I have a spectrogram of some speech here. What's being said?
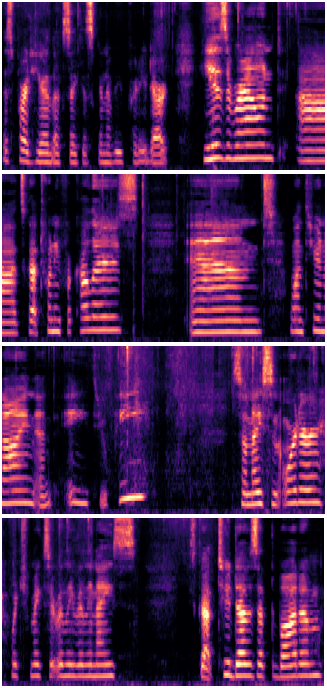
This part here looks like it's going to be pretty dark. He is around, uh, it's got 24 colors, and 1 through 9, and A through P. So nice in order, which makes it really, really nice. He's got two doves at the bottom.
